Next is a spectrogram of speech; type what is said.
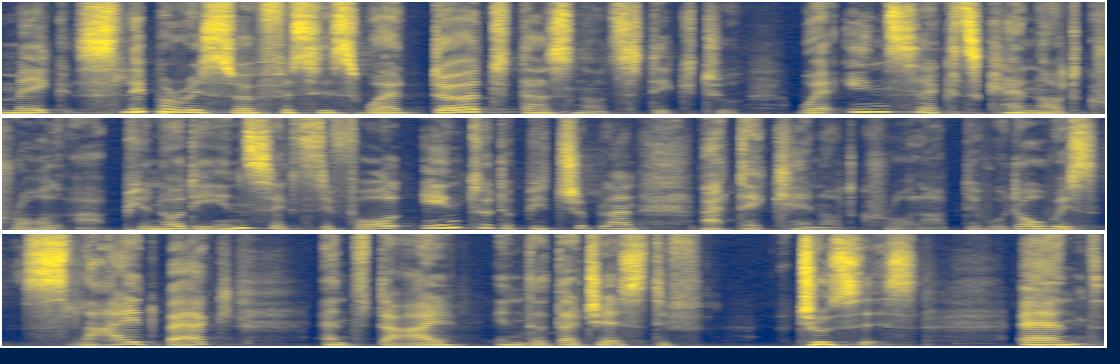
make slippery surfaces where dirt does not stick to, where insects cannot crawl up. You know, the insects, they fall into the pitcher plant, but they cannot crawl up. They would always slide back and die in the digestive juices. And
